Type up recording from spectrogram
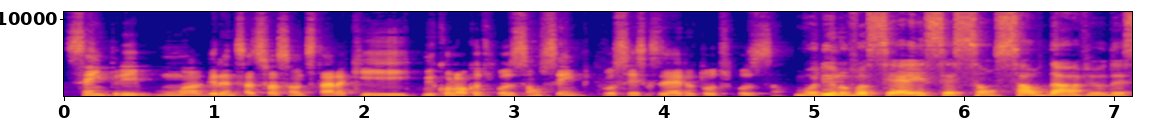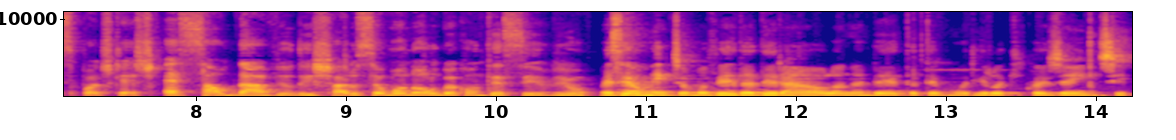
sempre uma grande satisfação de estar aqui e me coloco à disposição sempre que vocês quiserem, eu estou à disposição. Murilo, você é a exceção saudável desse podcast. É saudável deixar o seu monólogo acontecer, viu? Mas realmente é uma verdadeira aula, né, Beta, ter o Murilo aqui com a gente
